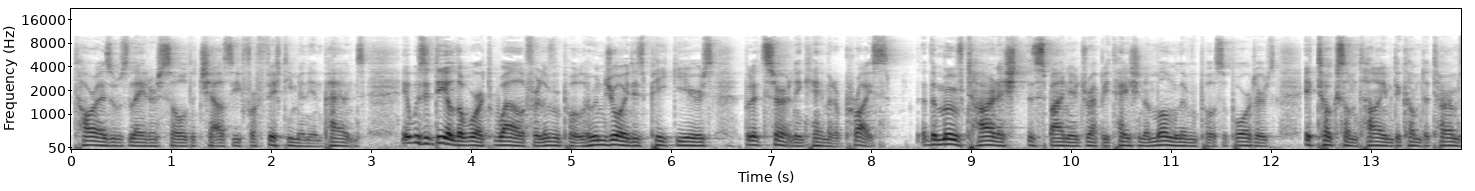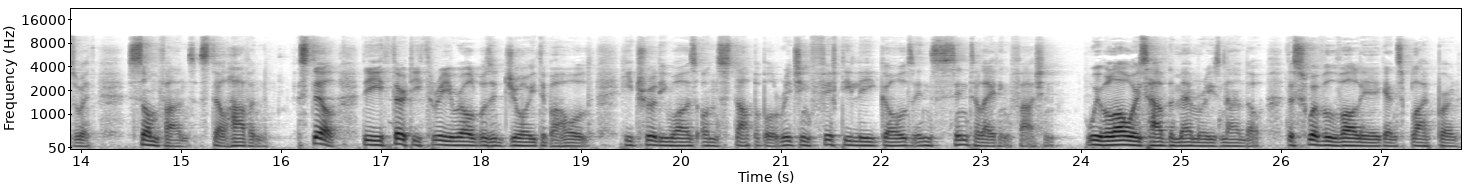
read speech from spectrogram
Torres was later sold to Chelsea for £50 million. It was a deal that worked well for Liverpool, who enjoyed his peak years, but it certainly came at a price. The move tarnished the Spaniard's reputation among Liverpool supporters. It took some time to come to terms with. Some fans still haven't. Still, the 33 year old was a joy to behold. He truly was unstoppable, reaching 50 league goals in scintillating fashion. We will always have the memories, Nando. The swivel volley against Blackburn,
